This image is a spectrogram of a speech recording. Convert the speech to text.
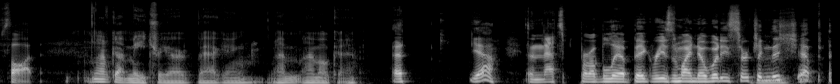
thought. I've got matriarch backing. I'm I'm okay. Yeah, and that's probably a big reason why nobody's searching this ship.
